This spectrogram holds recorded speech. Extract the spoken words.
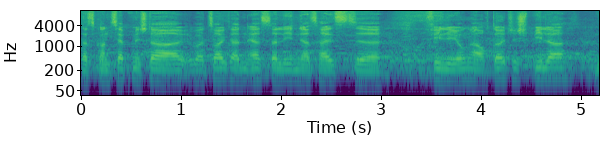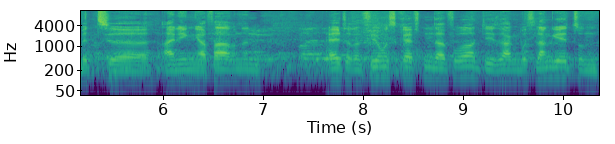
das Konzept mich da überzeugt hat in erster Linie. Das heißt, äh, viele junge, auch deutsche Spieler mit äh, einigen erfahrenen älteren Führungskräften davor, die sagen, wo es lang geht. Und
